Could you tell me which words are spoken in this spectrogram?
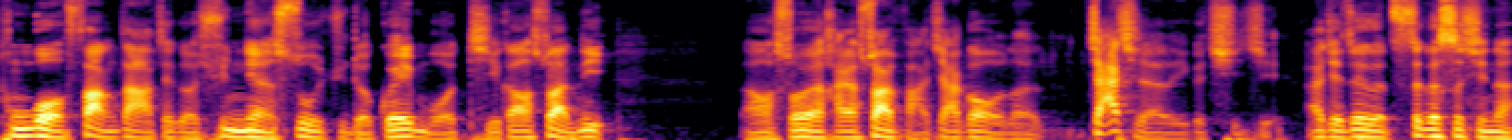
通过放大这个训练数据的规模，提高算力。然后所有还有算法架构的加起来的一个奇迹，而且这个这个事情呢，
